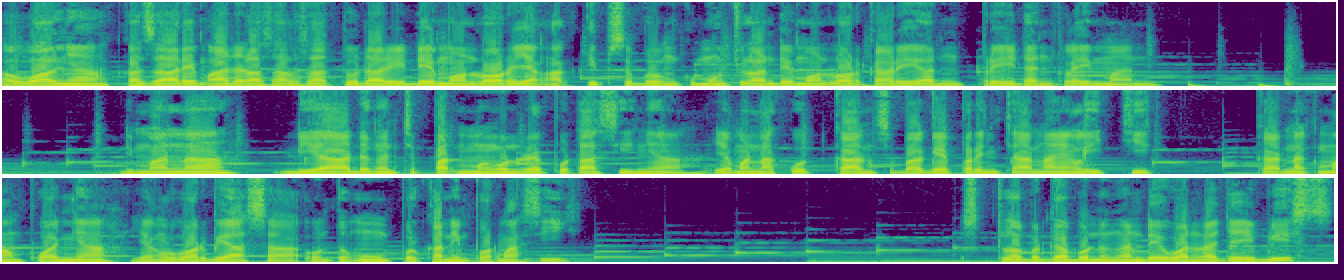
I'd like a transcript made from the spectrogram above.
Awalnya, Kazarim adalah salah satu dari Demon Lord yang aktif sebelum kemunculan Demon Lord Carrion, Pri, dan Clayman. Di mana dia dengan cepat membangun reputasinya yang menakutkan sebagai perencana yang licik karena kemampuannya yang luar biasa untuk mengumpulkan informasi. Setelah bergabung dengan Dewan Raja Iblis,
